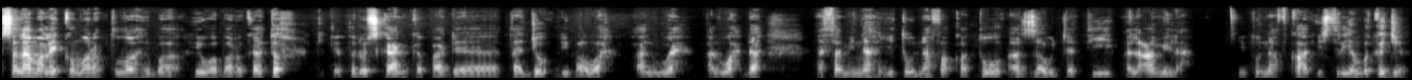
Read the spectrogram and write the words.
Assalamualaikum warahmatullahi wabarakatuh. Kita teruskan kepada tajuk di bawah al-wah al-wahdah al-thaminah iaitu nafaqatu az-zawjati al-amilah. Itu nafkah isteri yang bekerja.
